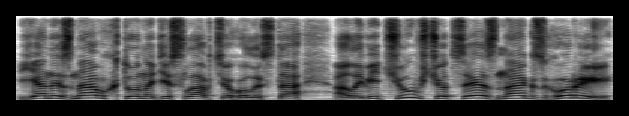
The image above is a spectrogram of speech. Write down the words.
Я не знав, хто надіслав цього листа, але відчув, що це знак згори.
